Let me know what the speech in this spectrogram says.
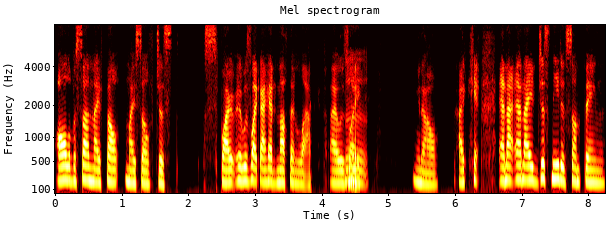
all of a sudden, I felt myself just spiral. It was like I had nothing left. I was mm. like, you know, I can't, and I, and I just needed something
